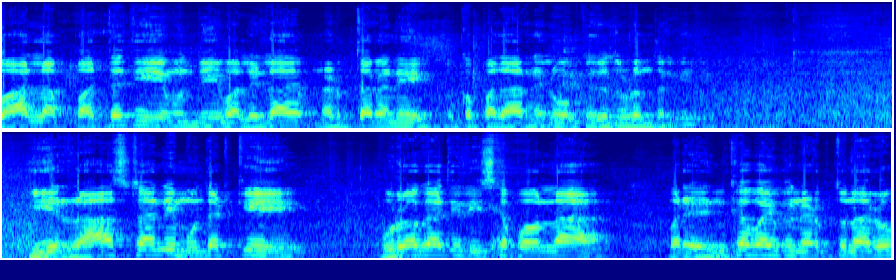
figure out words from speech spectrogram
వాళ్ళ పద్ధతి ఏముంది వాళ్ళు ఎలా నడుపుతారని ఒక పదహారు నెలలు ఓపికగా చూడడం జరిగింది. ఈ రాష్ట్రాన్ని ముందటికి పురోగతి తీసుకుపోవాలన్నా మరి వెనుక వైపు నడుపుతున్నారు.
